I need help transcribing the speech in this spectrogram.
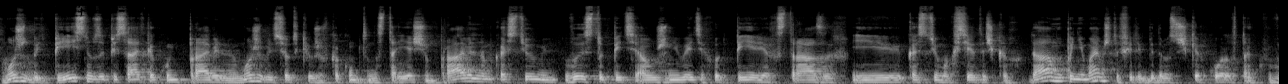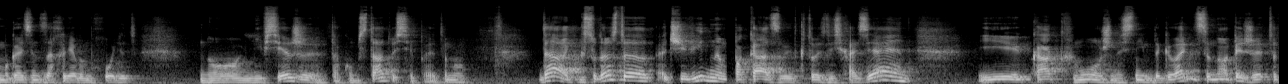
может быть, песню записать какую-нибудь правильную, может быть, все-таки уже в каком-то настоящем правильном костюме выступить, а уже не в этих вот перьях, стразах и костюмах в сеточках. Да, мы понимаем, что Филипп Бедросович Киркоров так в магазин за хлебом ходит, но не все же в таком статусе, поэтому... Да, государство, очевидно, показывает, кто здесь хозяин, и как можно с ним договориться, но опять же это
